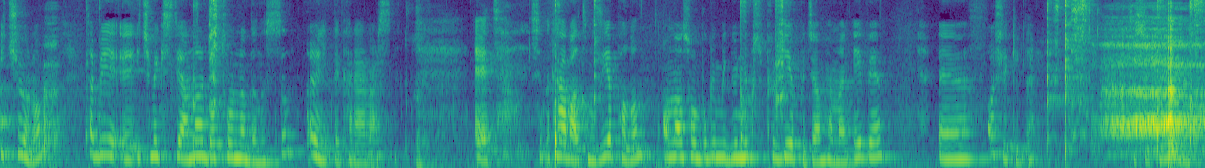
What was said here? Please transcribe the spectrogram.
içiyorum. Tabii e, içmek isteyenler doktoruna danışsın. Öylelikle karar versin. Evet. Şimdi kahvaltımızı yapalım. Ondan sonra bugün bir günlük süpürge yapacağım hemen evi. E, o şekilde. Teşekkür ederim.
